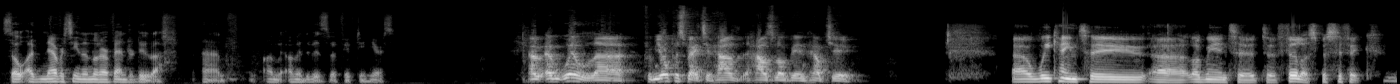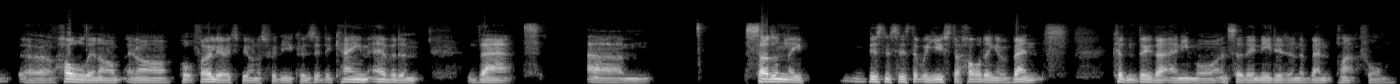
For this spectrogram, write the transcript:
so I've never seen another vendor do that, and I'm, I'm in the business for 15 years. And, and Will, uh, from your perspective, how how's LogMeIn helped you? uh, we came to uh, LogMeIn to to fill a specific uh, hole in our in our portfolio. To be honest with you, because it became evident that um, suddenly businesses that were used to holding events couldn't do that anymore, and so they needed an event platform.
